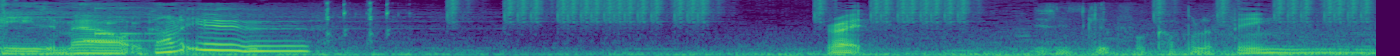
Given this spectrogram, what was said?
One that pees him out. Come to you. Right. Just need to look for a couple of things.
